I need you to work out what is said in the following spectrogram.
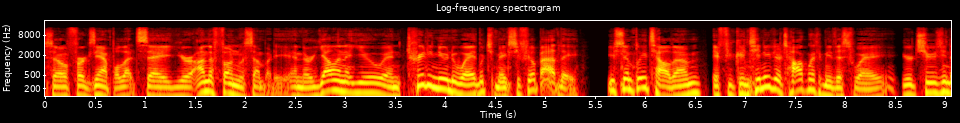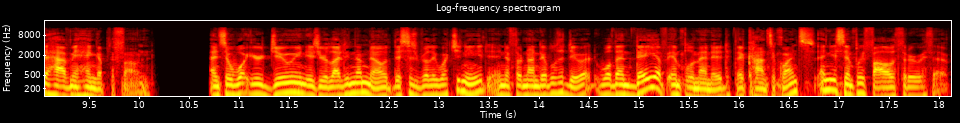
So, for example, let's say you're on the phone with somebody and they're yelling at you and treating you in a way which makes you feel badly. You simply tell them, if you continue to talk with me this way, you're choosing to have me hang up the phone. And so, what you're doing is you're letting them know this is really what you need. And if they're not able to do it, well, then they have implemented the consequence and you simply follow through with it.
